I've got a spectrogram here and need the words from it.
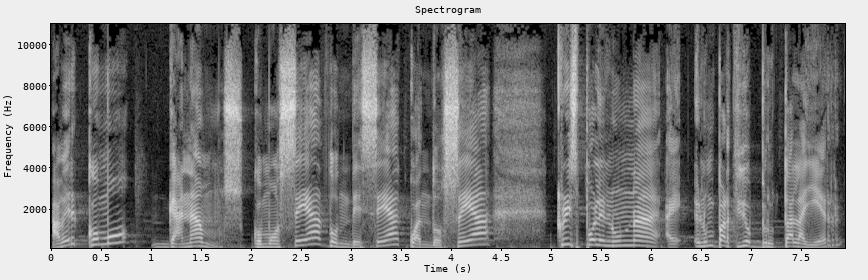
A ver cómo ganamos. Como sea, donde sea, cuando sea. Chris Paul en, una, eh, en un partido brutal ayer,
